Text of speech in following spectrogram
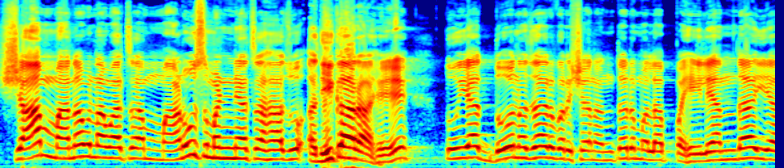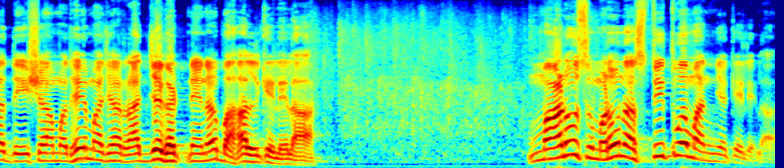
श्याम मानव नावाचा माणूस म्हणण्याचा हा जो अधिकार आहे तो या दोन हजार वर्षानंतर मला पहिल्यांदा या देशामध्ये माझ्या राज्यघटनेनं बहाल केलेला. माणूस म्हणून अस्तित्व मान्य केलेला.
